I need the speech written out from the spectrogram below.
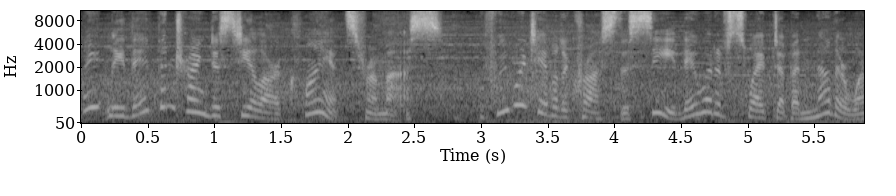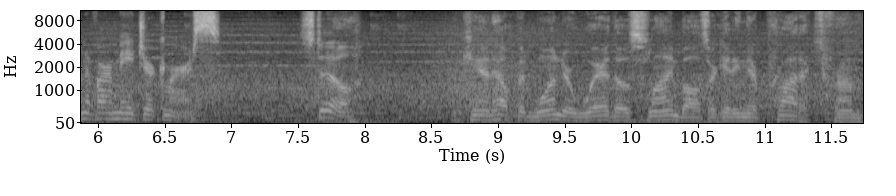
Lately, they've been trying to steal our clients from us. If we weren't able to cross the sea, they would have swiped up another one of our major commerce. Still, I can't help but wonder where those slime balls are getting their product from.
